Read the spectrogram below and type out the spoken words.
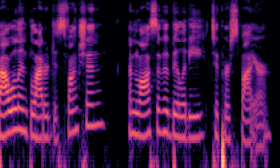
bowel and bladder dysfunction, and loss of ability to perspire.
